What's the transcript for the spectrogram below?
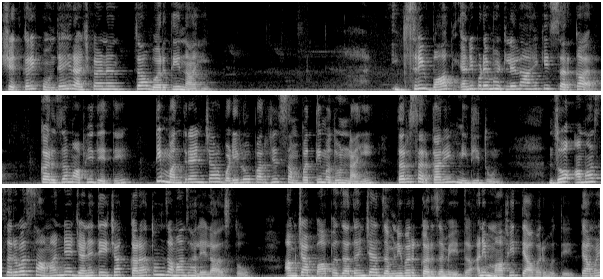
शेतकरी कोणत्याही राजकारणाच्या वरती नाही. श्री वाघ यांनी पुढे म्हटलेलं आहे की सरकार कर्जमाफी देते ती मंत्र्यांच्या वडिलोपार्जित संपत्तीमधून नाही तर सरकारी निधीतून. जो आम्हा सर्वसामान्य जनतेच्या करातून जमा झालेला असतो. आमच्या बापजादांच्या जमिनीवर कर्ज मिळतं आणि माफी त्यावर होते. त्यामुळे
